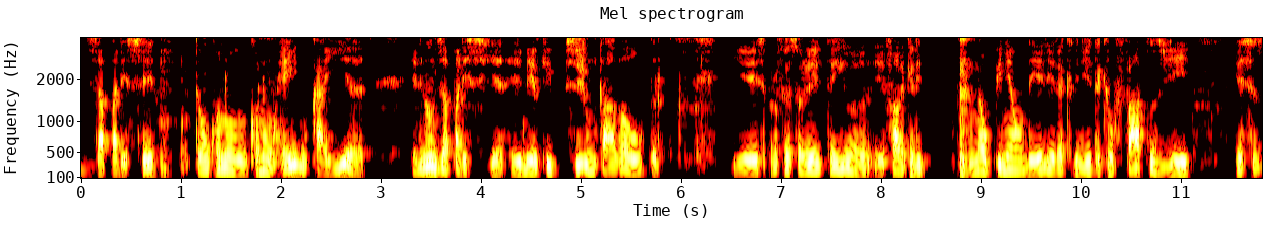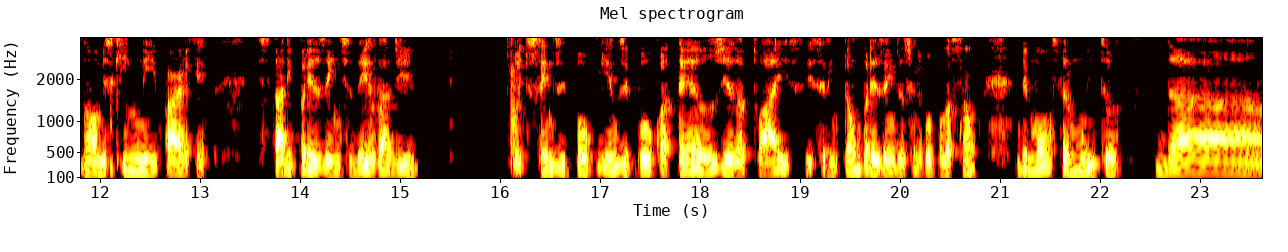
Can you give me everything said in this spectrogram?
desaparecer, então quando, quando um reino caía, ele não desaparecia, ele meio que se juntava a outro. E esse professor, ele tem, ele fala que ele, na opinião dele, ele acredita que o fato de esses nomes, King Lee Park, estarem presentes desde lá de 800 e pouco, 500 e pouco até os dias atuais e serem tão presentes assim na população demonstra muito da,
